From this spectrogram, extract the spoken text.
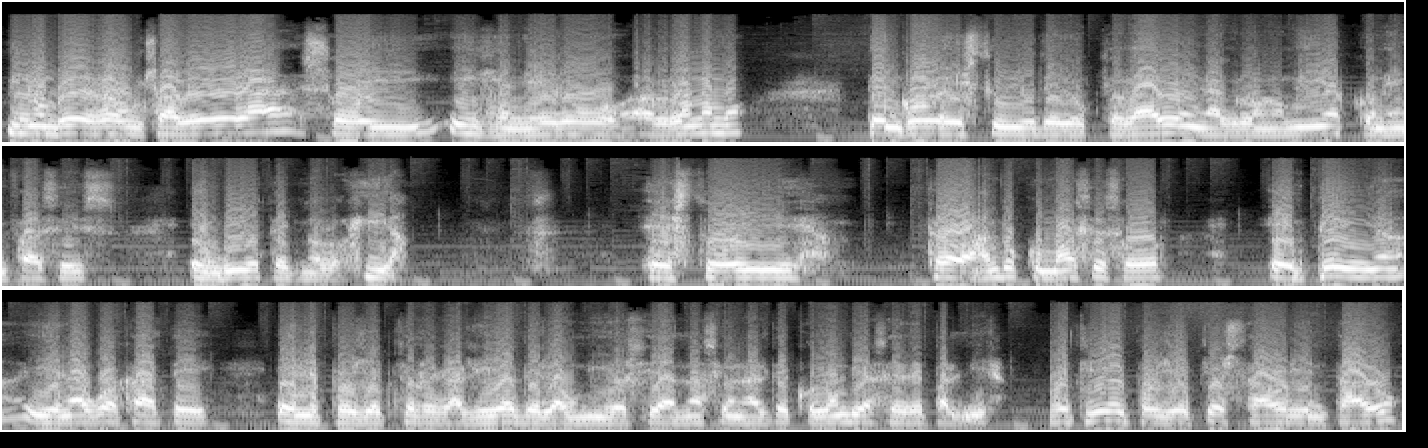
Mi nombre es Raúl Saavedra, soy ingeniero agrónomo, tengo estudios de doctorado en agronomía con énfasis en biotecnología. Estoy trabajando como asesor en piña y en aguacate en el proyecto Regalías de la Universidad Nacional de Colombia, sede Palmira. El objetivo del proyecto está orientado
